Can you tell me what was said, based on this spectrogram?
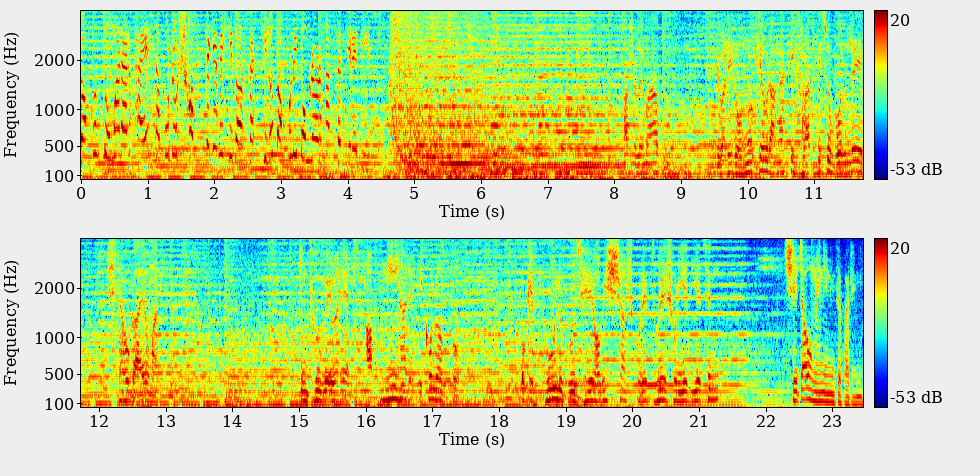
যখন তোমার আর ভাইয়ের সাপোর্ট ওর সব থেকে বেশি দরকার ছিল তখনই তোমরা ওর হাতটা ছেড়ে দিয়েছ। আসলে মা এবারের অন্য কেউ রাঙাকে খারাপ কিছু বললে সেটাও গায়েও মানে কিন্তু এবারে আপনি আর একলব্য ওকে ভুল বুঝে অবিশ্বাস করে দূরে সরিয়ে দিয়েছেন সেটাও মেনে নিতে পারিনি।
